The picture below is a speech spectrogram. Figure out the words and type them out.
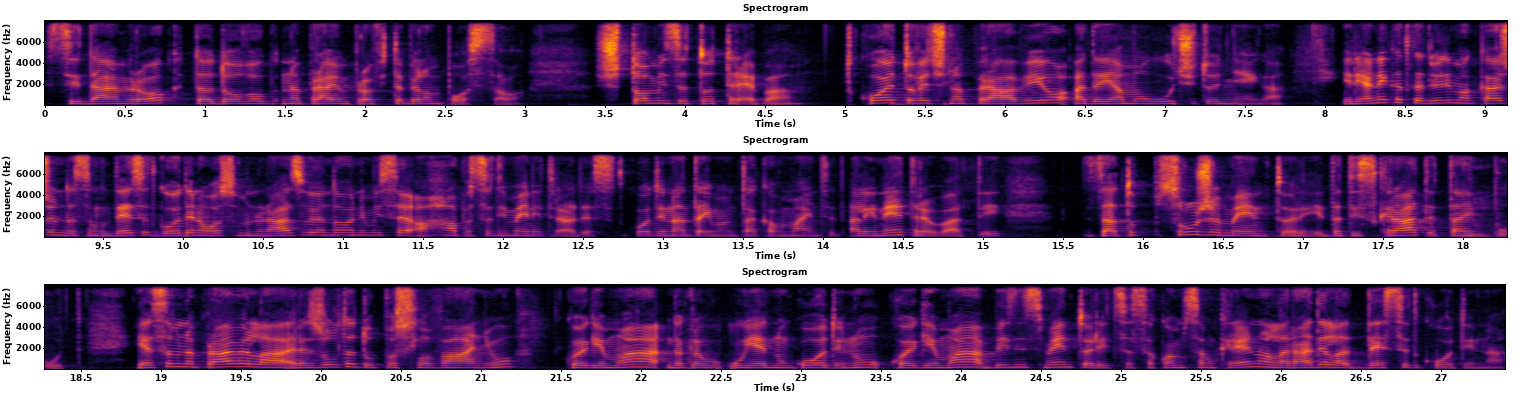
si dajem rok da od ovog napravim profitabilan posao. Što mi za to treba? Tko je to već napravio, a da ja mogu učiti od njega? Jer ja nekad kad ljudima kažem da sam 10 godina u osobnom razvoju, onda oni misle, aha, pa sad i meni treba 10 godina da imam takav mindset. Ali ne treba ti. Zato služe mentori, da ti skrate taj put. Ja sam napravila rezultat u poslovanju kojeg je moja, dakle u jednu godinu, kojeg je moja biznis mentorica sa kojom sam krenula radila deset godina.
